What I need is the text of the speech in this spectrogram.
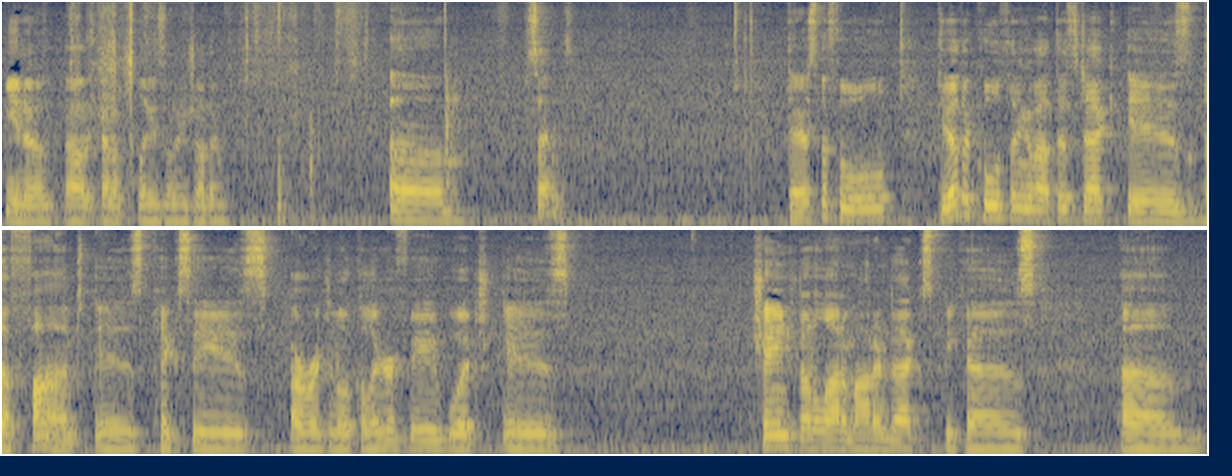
you know how it kind of plays on each other. Um, so there's the Fool. The other cool thing about this deck is the font is Pixie's original calligraphy, which is changed on a lot of modern decks because um,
